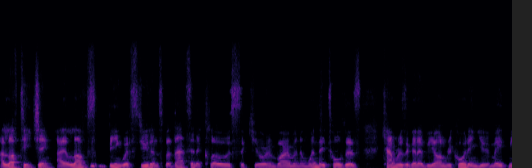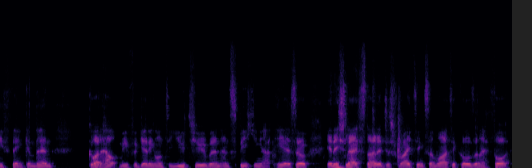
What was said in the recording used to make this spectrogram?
i love teaching. I love mm-hmm. being with students but that's in a closed secure environment. And when they told us cameras are going to be on recording you it made me think. And then God help me for getting onto YouTube and, and speaking out here. So initially I started just writing some articles and I thought,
